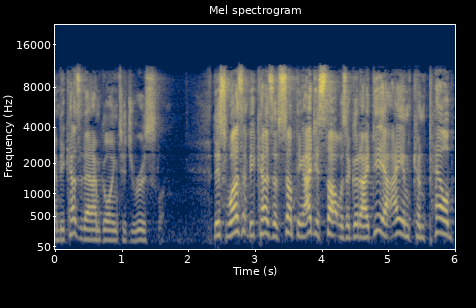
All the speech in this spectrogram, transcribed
And because of that, I'm going to Jerusalem. This wasn't because of something I just thought was a good idea. I am compelled.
